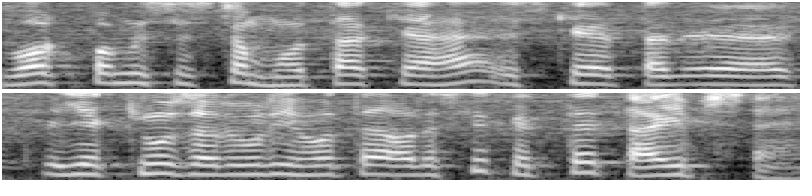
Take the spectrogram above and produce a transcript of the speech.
वर्क परमिट सिस्टम होता क्या है? इसके ये क्यों ज़रूरी होता है और इसके कितने टाइप्स हैं?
